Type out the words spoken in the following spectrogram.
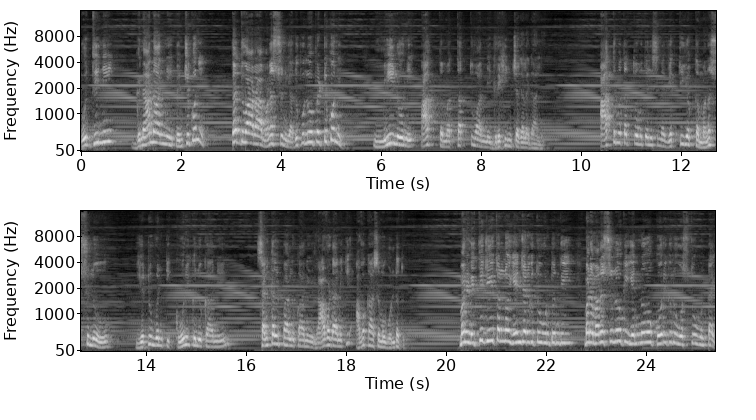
బుద్ధిని జ్ఞానాన్ని పెంచుకొని తద్వారా మనస్సుని అదుపులో పెట్టుకొని మీలోని ఆత్మతత్వాన్ని గ్రహించగలగాలి. ఆత్మతత్వము తెలిసిన వ్యక్తి యొక్క మనస్సులో ఎటువంటి కోరికలు కానీ సంకల్పాలు కానీ రావడానికి అవకాశము ఉండదు. మన నిత్య జీవితంలో ఏం జరుగుతూ ఉంటుంది? మన మనస్సులోకి ఎన్నో కోరికలు వస్తూ ఉంటాయి.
